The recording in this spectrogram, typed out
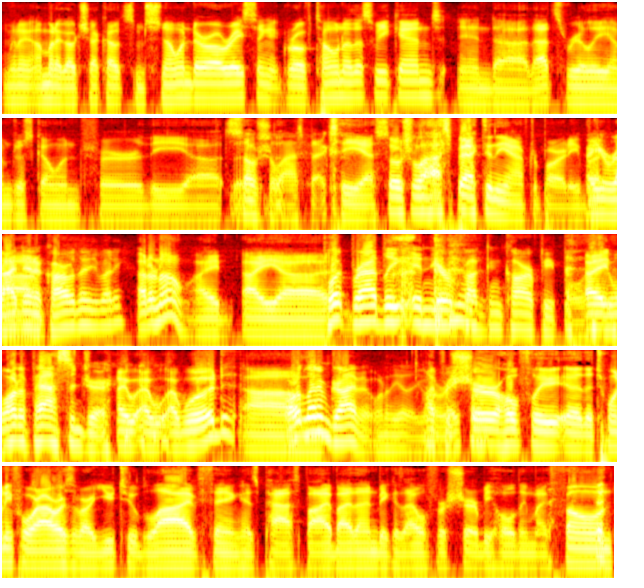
I'm gonna I'm gonna go check out some snow enduro racing at Grove Tona this weekend, and uh, that's really I'm just going for the, uh, the Social the, aspect. the uh, social aspect in the after party. Are you riding in a car with anybody? I don't know. I I uh, Put Bradley in your fucking car, people. If I- you want a passenger, I, I, I would um, or let him drive it. One of the other. You I for sure. him? Hopefully, uh, the 24 hours of our YouTube live thing has passed by by then because I will for sure be holding my phone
